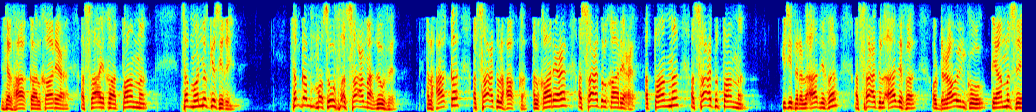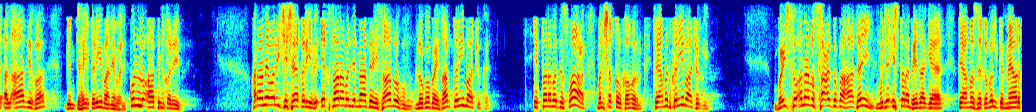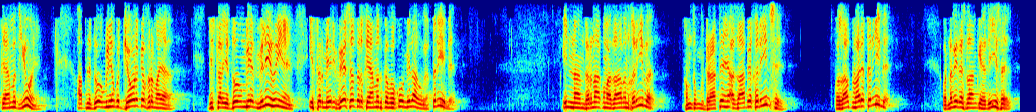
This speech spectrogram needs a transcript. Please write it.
جیسے الحاق، القارع الصائقہ تام سب مونس کے سیکھے سب کا موصوف الصاع محضوف ہے۔ الحاق الساعت الحاق۔ القارع الساعت القارع۔ الطامہ الساعت الطامہ کسی طرح العادفہ الساعت العادفہ اور ڈراؤ ان کو قیامت سے العادفہ جو انتہائی قریب آنے والی، کل آتن قریب۔ ہر آنے والی ششہ قریب۔ ہے اختارب الجنات حساب ہوں لوگوں کا حساب قریب آ چکا ہے۔ اختاربت بن شق القمر۔ قیامت قریب آ چکی۔ بیش تو انا بساعتوں کا ہاتھ ہے مجھے اس طرح بھیجا گیا ہے قیامت سے قبل کہ میں اور قیامت یوں ہیں۔ اپنے دو انگلیوں کو جوڑ کے فرمایا۔ جس طرح یہ دو انگلیاں ملی ہوئی ہیں، اس طرح میری ویست اور قیامت کا وقوع ملا ہوا قریب ہے۔ ان نام درناکم عذاب قریب ہے ہم تم ڈراتے ہیں عذاب قریب سے، عذاب تمہارے قریب ہے۔ اور نبی اسلام کی حدیث ہے،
